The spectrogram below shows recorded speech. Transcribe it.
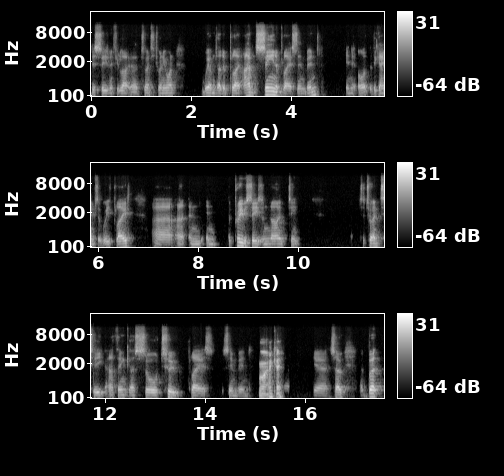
this season, if you like, uh, 2021, we haven't had a play. I haven't seen a player sin binned in the games that we've played, uh, and in the previous season, 19 to 20, I think I saw two players sin binned. Right. Okay. Yeah. So, but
